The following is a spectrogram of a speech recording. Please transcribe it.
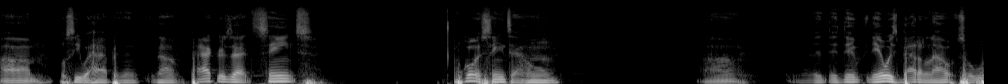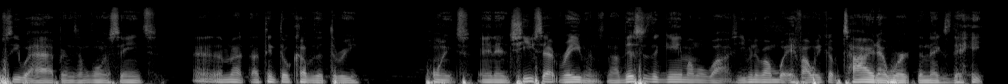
Um, we'll see what happens. Now Packers at Saints. I'm going Saints at home. Uh, you know, they, they, they always battle out, so we'll see what happens. I'm going Saints. I'm not. I think they'll cover the three points, and then Chiefs at Ravens. Now this is the game I'm gonna watch, even if I'm if I wake up tired at work the next day,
